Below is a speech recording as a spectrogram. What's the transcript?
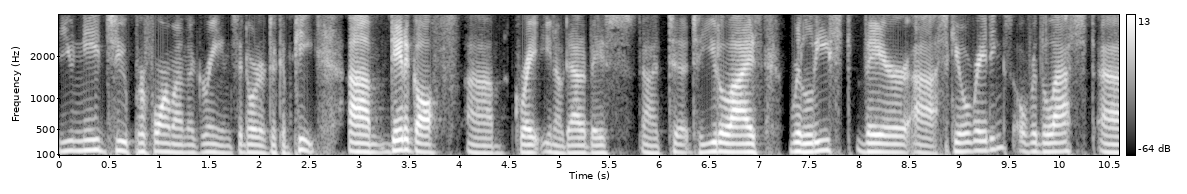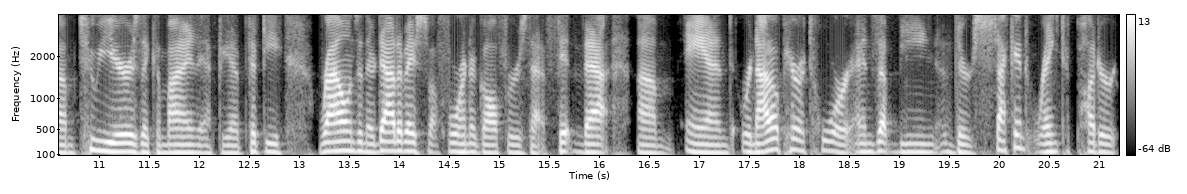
you need to perform on the greens in order to compete. Um, Data Golf, um, great, you know, database uh, to to utilize. Released their uh, skill ratings over the last um, two years. They combined after you have 50 rounds in their database, about 400 golfers that fit that. Um, and Renato Paratore ends up being their second ranked putter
